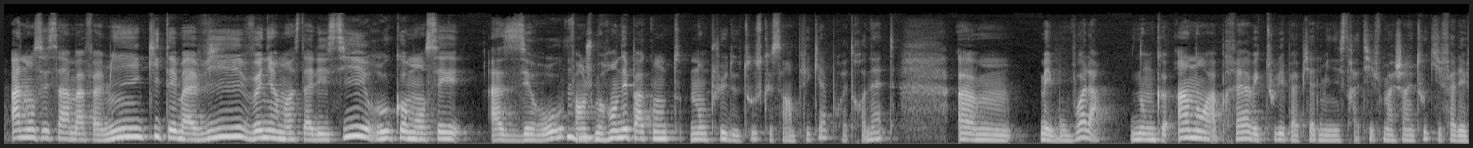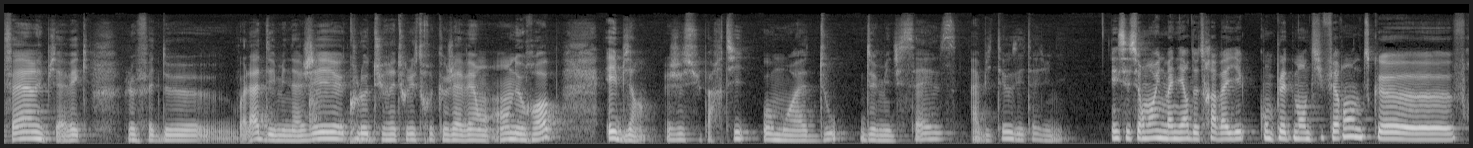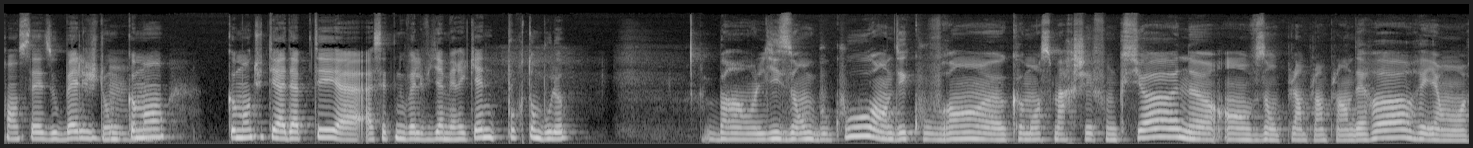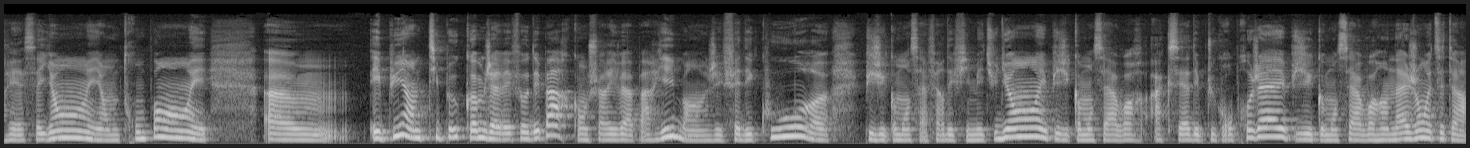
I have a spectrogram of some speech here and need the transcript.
annoncer ça à ma famille, quitter ma vie, venir m'installer ici, recommencer à zéro. Enfin, mhm. je me rendais pas compte non plus de tout ce que ça impliquait, pour être honnête. Euh, mais bon, voilà. Donc un an après, avec tous les papiers administratifs, machin et tout qu'il fallait faire, et puis avec le fait de voilà déménager, clôturer tous les trucs que j'avais en, Europe, eh bien, je suis partie au mois d'août 2016 habiter aux États-Unis. Et c'est sûrement une manière de travailler complètement différente que française ou belge. Donc mhm. comment comment tu t'es adaptée à cette nouvelle vie américaine pour ton boulot? Ben, en lisant beaucoup, en découvrant euh, comment ce marché fonctionne, euh, en faisant plein plein plein d'erreurs et en réessayant et en me trompant. Et, euh, et puis un petit peu comme j'avais fait au départ, quand je suis arrivée à Paris, ben, j'ai fait des cours, puis j'ai commencé à faire des films étudiants, et puis j'ai commencé à avoir accès à des plus gros projets, et puis j'ai commencé à avoir un agent, etc.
